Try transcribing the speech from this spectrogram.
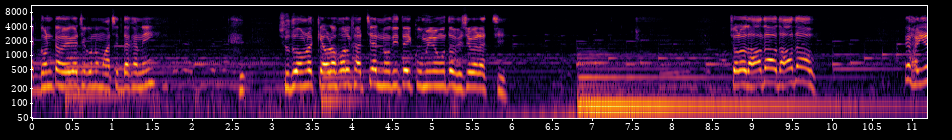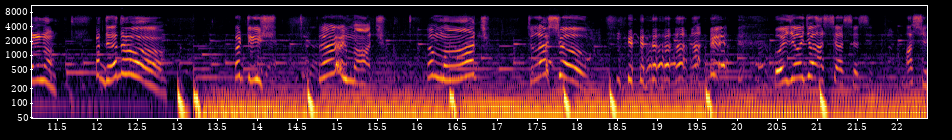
এক ঘণ্টা হয়ে গেছে, কোনো মাছের দেখা নেই। শুধু আমরা কেওড়া ফল খাচ্ছি আর নদীতেই কুমিরের মতো ভেসে বেড়াচ্ছি। চলো ধা দাও ধা দাও। এ, হারিয়ে না। এ, দে দাও টিস এই মাছ মাছ চলে আসছো ওই যে ওই যে আসছে আসছে আসছে আসছে।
